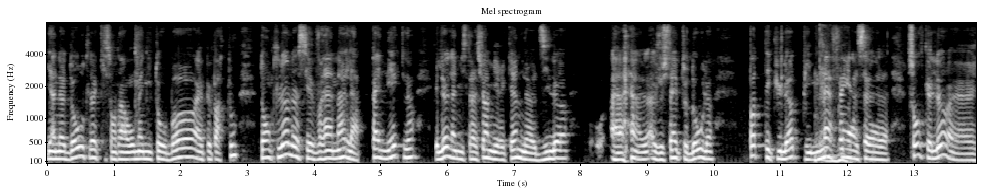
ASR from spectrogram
Il y en a d'autres qui sont en, au Manitoba, un peu partout. Donc là, là c'est vraiment la panique. Là. Et là, l'administration américaine là, dit là, à, Justin Trudeau, là, pas de tes culottes, puis mets ben fin à ça. Sauf que là, euh,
